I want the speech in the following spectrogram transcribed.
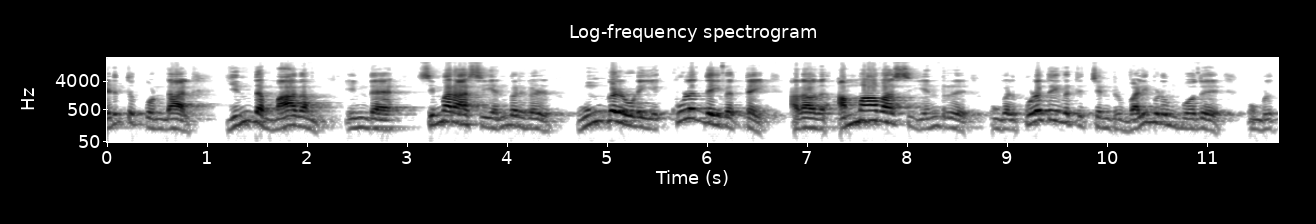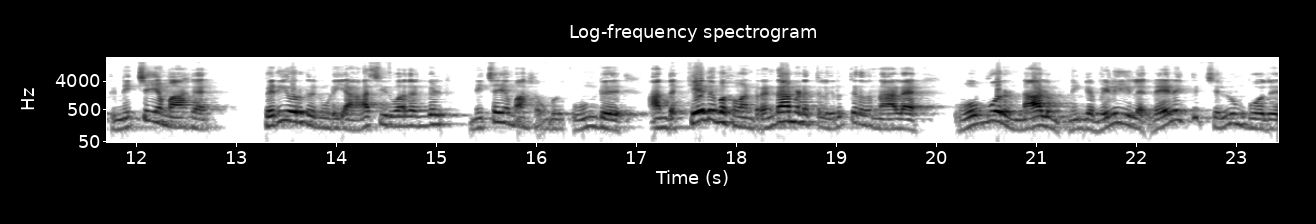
எடுத்துக்கொண்டால் இந்த மாதம் இந்த சிம்மராசி என்பர்கள் உங்களுடைய குல தெய்வத்தை அதாவது அமாவாசை என்று உங்கள் குலதெய்வத்தை சென்று வழிபடும் போது உங்களுக்கு நிச்சயமாக பெரியோர்களினுடைய ஆசீர்வாதங்கள் நிச்சயமாக உங்களுக்கு உண்டு. அந்த கேது பகவான் ரெண்டாம் இடத்தில் இருக்கிறதுனால ஒவ்வொரு நாளும் நீங்கள் வெளியில் வேலைக்கு செல்லும் போது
